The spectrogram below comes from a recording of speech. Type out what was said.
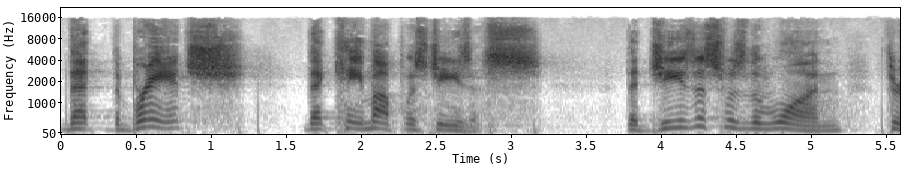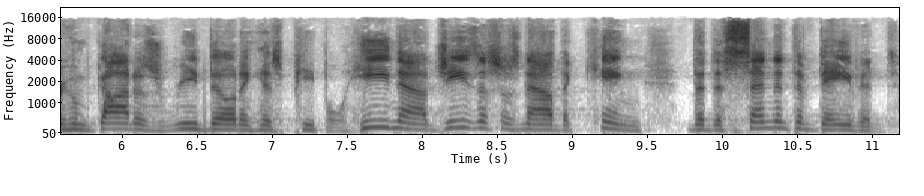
that the branch that came up was Jesus. That Jesus was the one through whom God was rebuilding his people. He now, Jesus was now the king, the descendant of David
